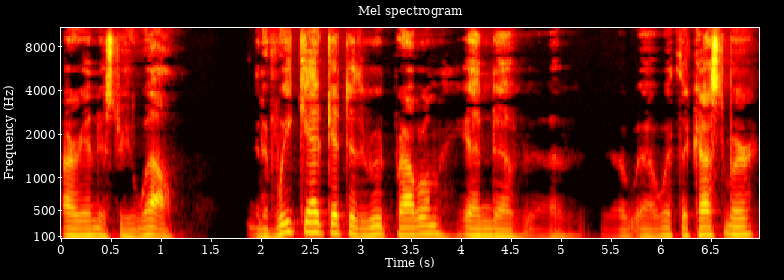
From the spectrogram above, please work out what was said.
our industry well. And if we can't get to the root problem and uh, uh, uh, with the customer,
